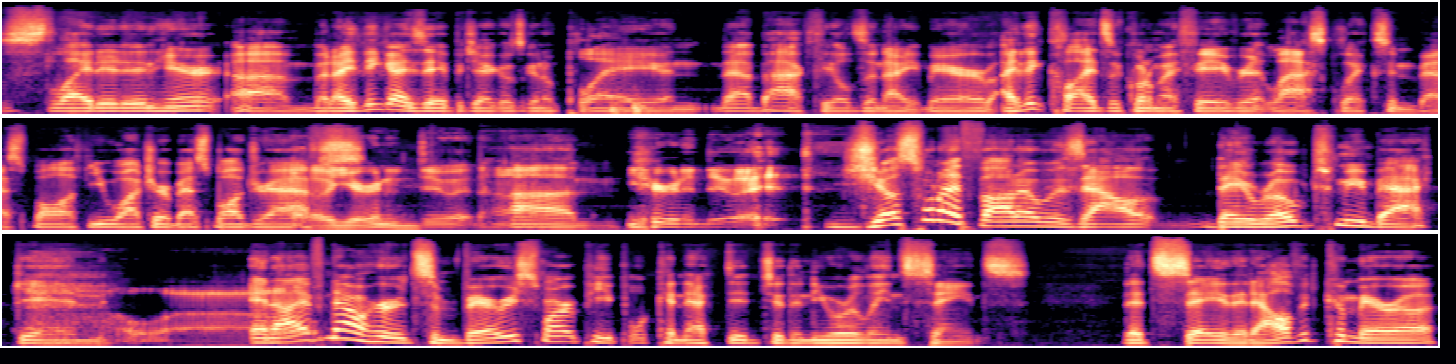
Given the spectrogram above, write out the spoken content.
slide it in here. Um, but I think Isaiah Pacheco is going to play, and that backfield's a nightmare. I think Clyde's like one of my favorite last clicks in best ball. If you watch our best ball drafts, Oh, you're gonna do it, huh? Um, you're gonna do it. just when I thought I was out, they roped me back in. Oh, wow. And I've now heard some very smart people connected to the New Orleans Saints that say that Alvin Kamara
